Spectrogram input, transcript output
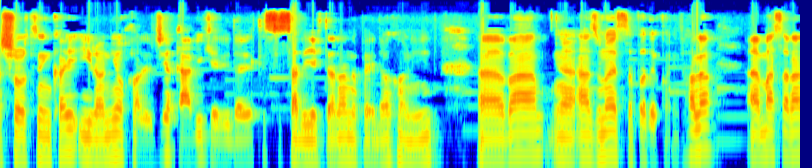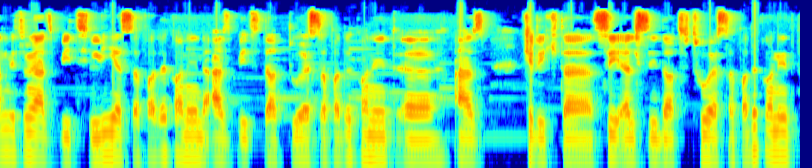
شورتینگ های ایرانی و خارجی قوی که ریدایرکت 301 دارن رو پیدا کنید و از اونها استفاده کنید. حالا مثلا می‌تونید از بیتلی استفاده کنید از بیت دات دو استفاده کنید از کلیک clc.2 استفاده کنید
